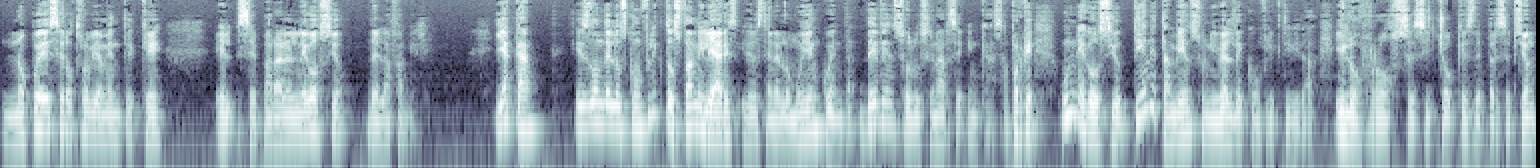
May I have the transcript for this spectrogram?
no puede ser otro obviamente que el separar el negocio de la familia. Y acá es donde los conflictos familiares, y debes tenerlo muy en cuenta, deben solucionarse en casa, porque un negocio tiene también su nivel de conflictividad y los roces y choques de percepción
